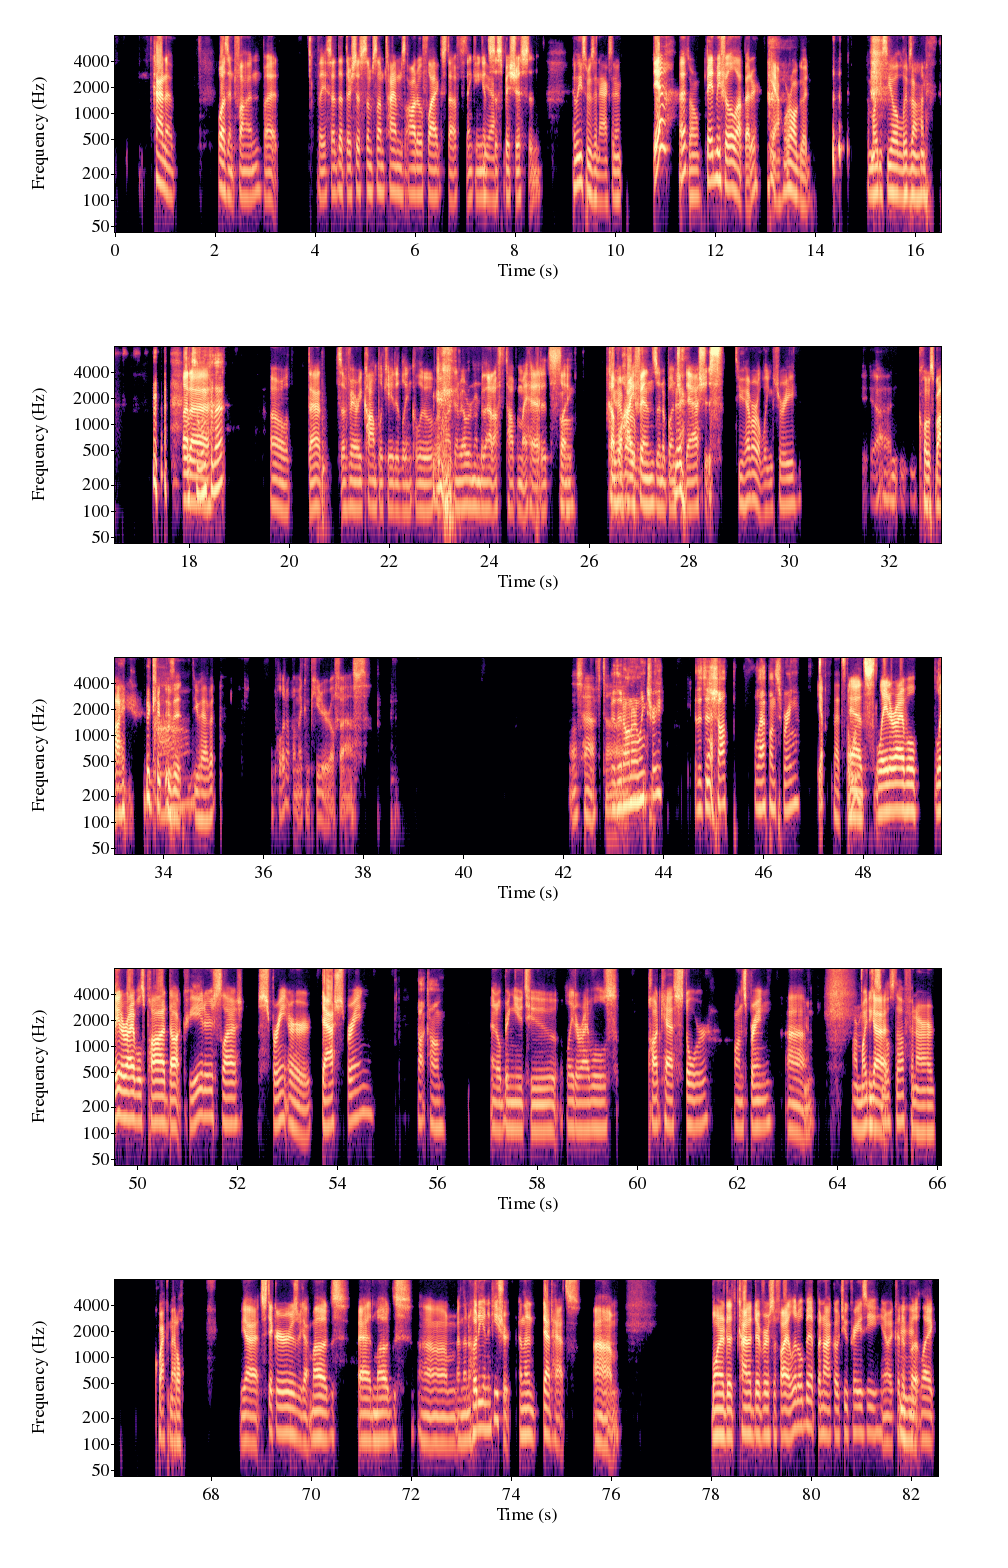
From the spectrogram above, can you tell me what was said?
kind of wasn't fun, but they said that their system sometimes auto flag stuff thinking it's Yeah. suspicious and At least it was an accident. yeah, that So made me feel a lot better. yeah, we're all good. the mighty seal lives on. But What's the link uh, for that? Oh, that's a very complicated link, Lou. I'm not gonna be able to remember that off the top of my head. It's like Oh. couple have our- hyphens and a bunch of dashes. Do you have our link tree uh, close by? Is it? Um, Do you have it? I'll pull it up on my computer real fast. Let's have to. Is it on our link tree? Is it the yeah. shop lap on spring? Yep, that's the Yeah, one. it's late arrival, late arrivals pod dot creator slash spring or dash spring, Dot com. and it'll bring you to late arrivals podcast store on spring. Um, Our mighty got- seal stuff and our quack metal. we got stickers, we got mugs, bad mugs, um, and then a hoodie and a t-shirt, and then dad hats. Um, wanted to kind of diversify a little bit, but not go too crazy. You know, I could have Mhm. put like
